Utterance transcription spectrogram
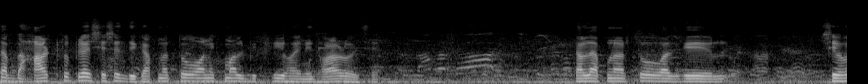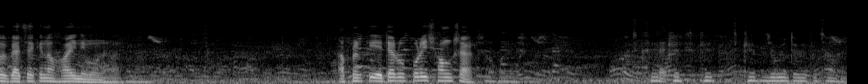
তা হাট তো প্রায় শেষের দিকে আপনার তো অনেক মাল বিক্রি হয়নি ধরা রয়েছে। তাহলে আপনার তো আজকে সেভাবে বেচা কেনা হয়নি মনে হয়। আপনার কি এটার উপরেই সংসার? ক্ষেত জমি টমি কিছু নাই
